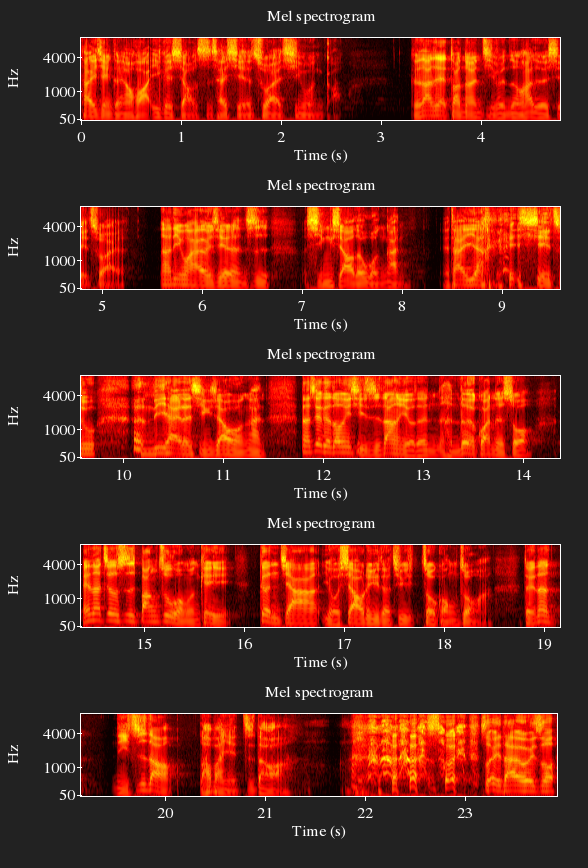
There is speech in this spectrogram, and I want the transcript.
他以前可能要花一个小时才写得出来新闻稿，可是他在短短几分钟他就写出来了。那另外还有一些人是行销的文案，他一样可以写出很厉害的行销文案。那这个东西其实当然有人很乐观的说，诶，那就是帮助我们可以更加有效率的去做工作嘛。对，那你知道，老板也知道啊。所以，所以他会说：“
